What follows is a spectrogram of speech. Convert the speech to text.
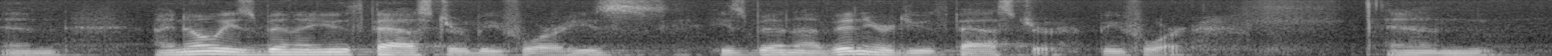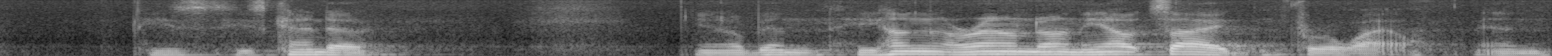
and I know he's been a youth pastor before. He's he's been a vineyard youth pastor before, and he's he's kind of you know been he hung around on the outside for a while, and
